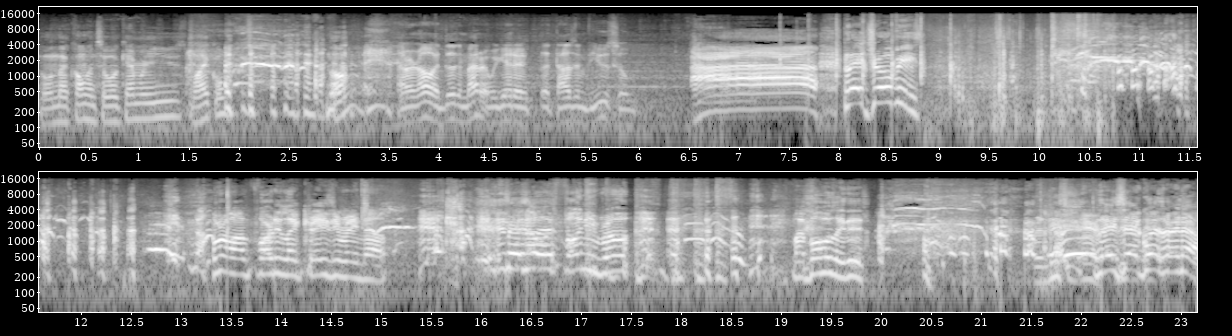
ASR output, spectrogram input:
the one that commented what camera you used? Michael? no? I don't know. It doesn't matter. We get a, a thousand views, so Ah, play trophies. no, bro. I'm farting like crazy right now. it's 'cause that was funny, bro. My ball was like this. Releasing air. Play Zach West right now.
